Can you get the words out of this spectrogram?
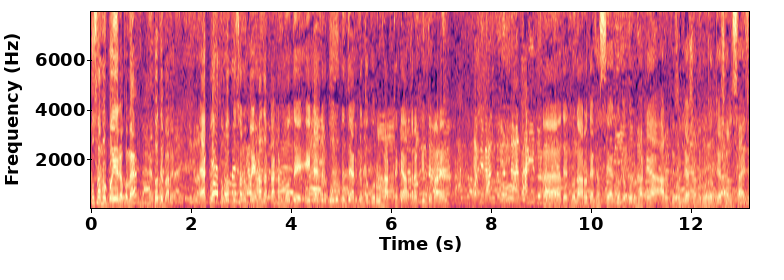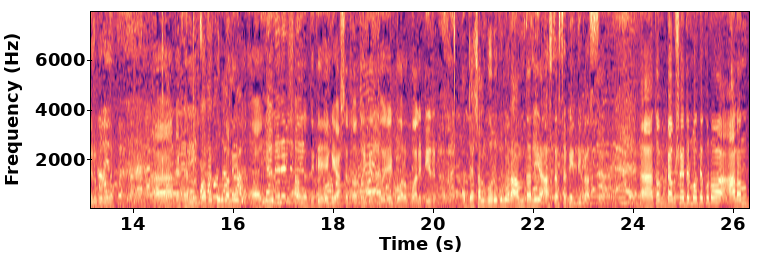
পঁচানব্বই এরকম হ্যাঁ? হতে পারে। এক লক্ষ বা পঁচানব্বই হাজার টাকার মধ্যে এই টাইপের গরু কিন্তু একদম গরুর হাট থেকে আপনারা কিনতে পারেন। দেখুন, আরও দেখাচ্ছে একদম তো গরুর হাটে, আরও কিছু দেশাল গরু, দেশাল সাইজের গরু। দেখেন যত কুরবানির ঈদ সামনের দিকে এগিয়ে আসছে, ততই কিন্তু এই বড় কোয়ালিটির দেশাল গরুগুলোর আমদানি আস্তে আস্তে বৃদ্ধি পাচ্ছে। তবে ব্যবসায়ীদের মধ্যে কোনো আনন্দ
